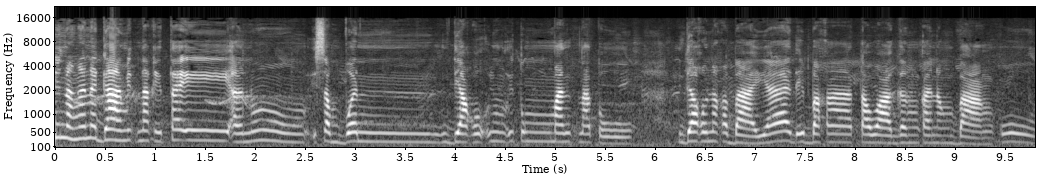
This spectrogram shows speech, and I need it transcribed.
yun na nga, nagamit na kita. Eh, ano, isang buwan, hindi ako, yung itong month na to, hindi ako nakabayad. Eh, baka tawagan ka ng bangko.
